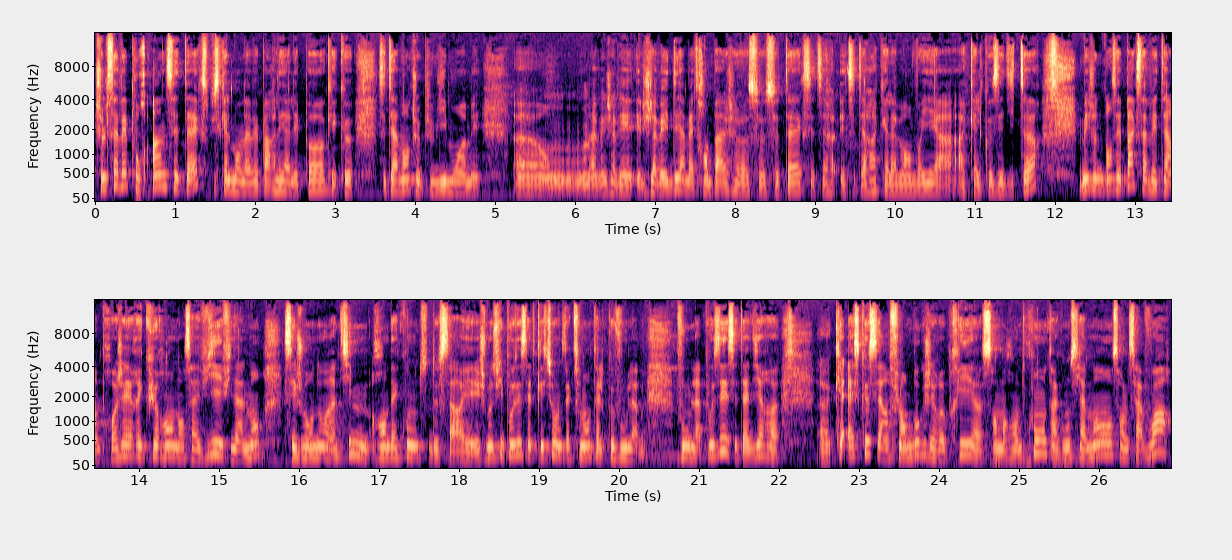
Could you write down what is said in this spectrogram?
je le savais pour un de ses textes, puisqu'elle m'en avait parlé à l'époque et que c'était avant que je publie moi, mais euh, je l'avais aidé à mettre en page euh, ce, texte, etc., qu'elle avait envoyé à, à, quelques éditeurs. Mais je ne pensais pas que ça avait été un projet récurrent dans sa vie et finalement, ces journaux intimes rendaient compte de ça. Et je me suis posé cette question exactement telle que vous, me la posez, c'est-à-dire euh, est-ce que c'est un flambeau que j'ai repris euh, sans m'en rendre compte, inconsciemment, sans le savoir?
